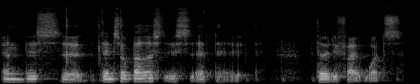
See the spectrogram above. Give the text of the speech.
and this uh, Denso ballast is at uh, 35 watts.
